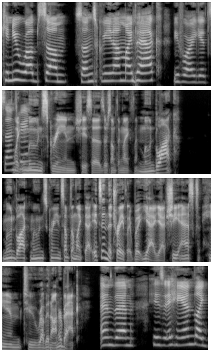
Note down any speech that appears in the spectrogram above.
"Can you rub some sunscreen on my back before I get sunscreen?" Like moon screen, she says, or something like that. Moon block? Moon Moonscreen, something like that. It's in the trailer, but yeah, yeah. She asks him to rub it on her back. and then his hand like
